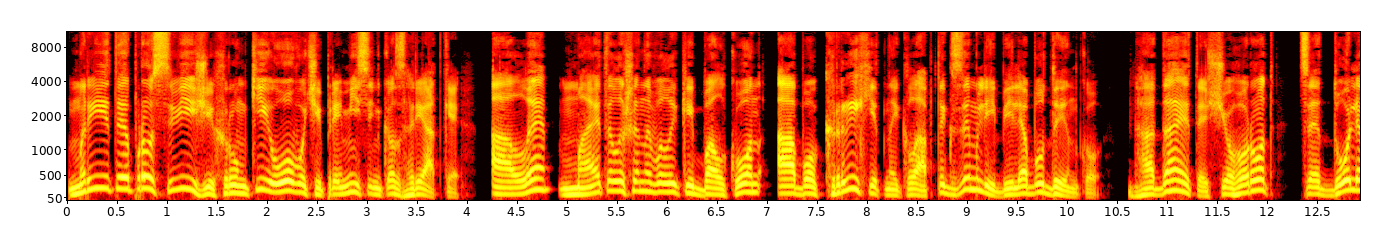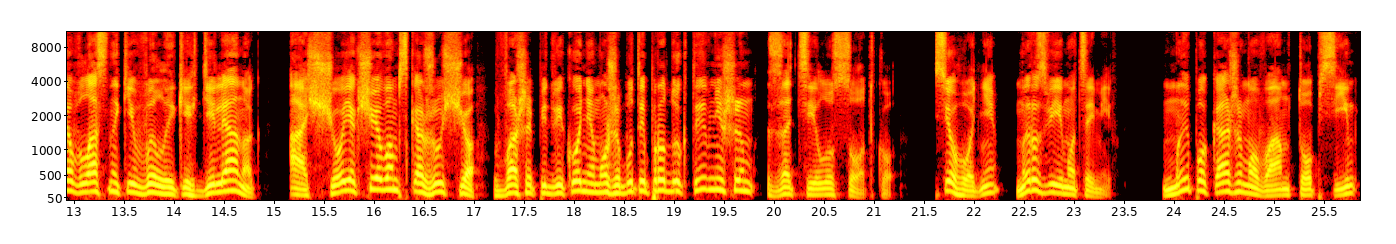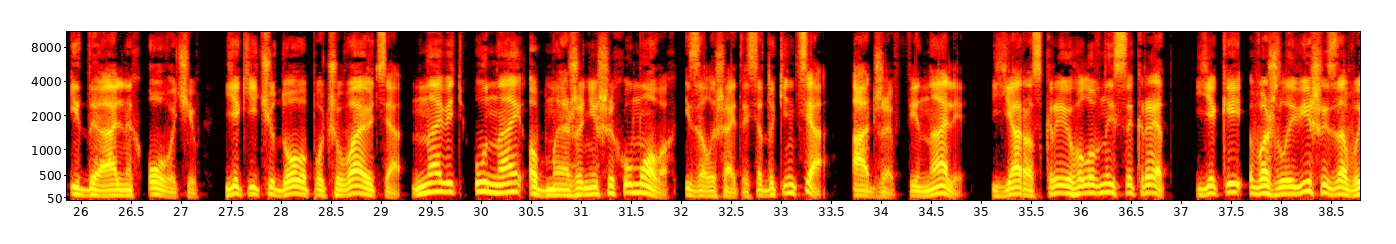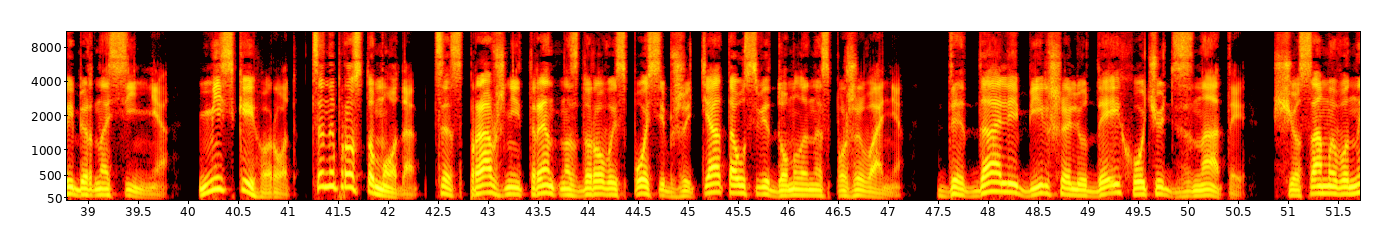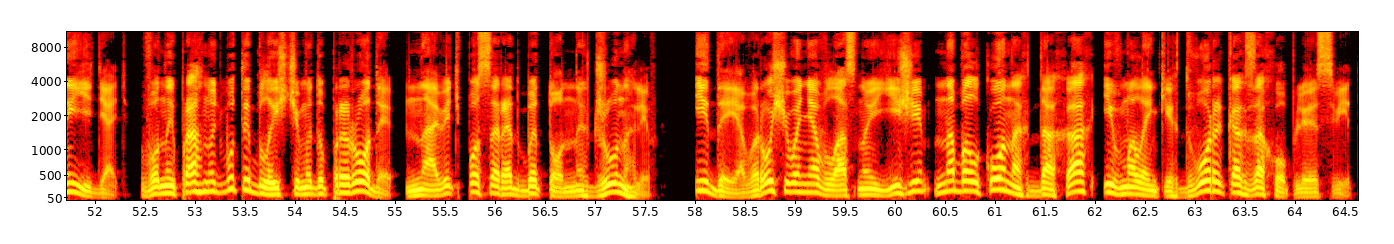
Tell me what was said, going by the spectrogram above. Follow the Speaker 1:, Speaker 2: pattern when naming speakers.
Speaker 1: Мрієте про свіжі хрумкі овочі прямісінько з грядки, але маєте лише невеликий балкон або крихітний клаптик землі біля будинку. Гадаєте, що город це доля власників великих ділянок. А що, якщо я вам скажу, що ваше підвіконня може бути продуктивнішим за цілу сотку? Сьогодні ми розвіємо цей міф. Ми покажемо вам топ 7 ідеальних овочів, які чудово почуваються навіть у найобмеженіших умовах, і залишайтеся до кінця. Адже в фіналі я розкрию головний секрет, який важливіший за вибір насіння. Міський город це не просто мода, це справжній тренд на здоровий спосіб життя та усвідомлене споживання. Дедалі більше людей хочуть знати, що саме вони їдять. Вони прагнуть бути ближчими до природи, навіть посеред бетонних джунглів. Ідея вирощування власної їжі на балконах, дахах і в маленьких двориках захоплює світ.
